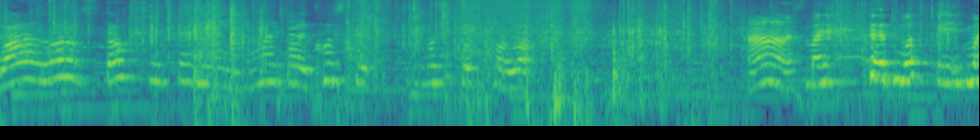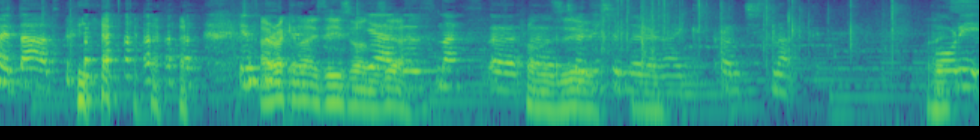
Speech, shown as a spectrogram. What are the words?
Wow, a lot of stuff she sent me. Oh my god, it costed, it must cost a lot. Ah, it's my, it must be my dad. You I recognise these ones, Yeah, yeah. the snacks, uh, From the uh, zoo. traditional Yeah. like crunchy snack. Nice.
